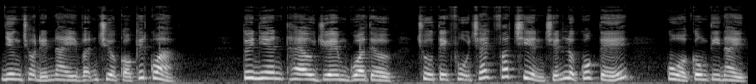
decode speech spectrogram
nhưng cho đến nay vẫn chưa có kết quả. Tuy nhiên, theo James Water, chủ tịch phụ trách phát triển chiến lược quốc tế của công ty này,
